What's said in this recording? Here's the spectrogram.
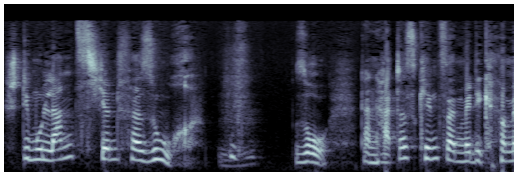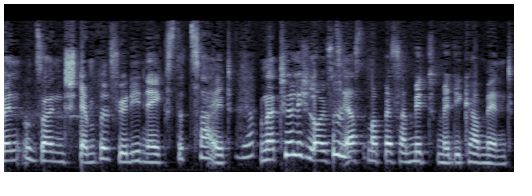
Stimulantchenversuch. Mhm. So, dann hat das Kind sein Medikament und seinen Stempel für die nächste Zeit. Ja. Und natürlich läuft es hm. erstmal besser mit Medikament.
